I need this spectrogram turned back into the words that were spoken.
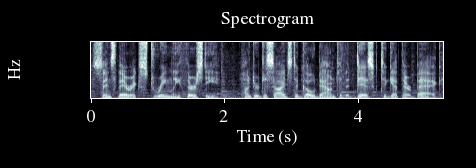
Since they're extremely thirsty, Hunter decides to go down to the disc to get their bag.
